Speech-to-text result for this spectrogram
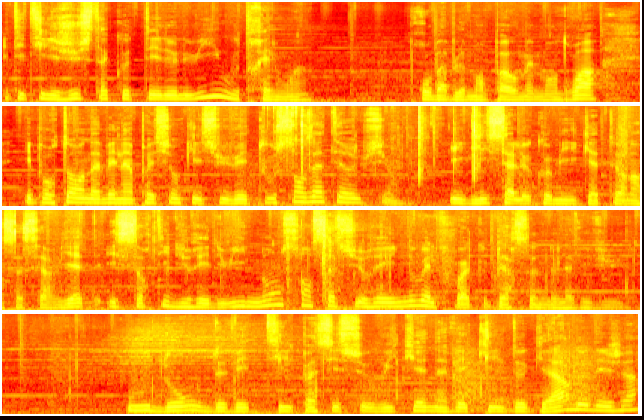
Était-il juste à côté de lui ou très loin? Probablement pas au même endroit, et pourtant on avait l'impression qu'il suivait tout sans interruption. Il glissa le communicateur dans sa serviette et sortit du réduit non sans s'assurer une nouvelle fois que personne ne l'avait vu. Où donc devait-il passer ce week-end avec Hildegarde déjà?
